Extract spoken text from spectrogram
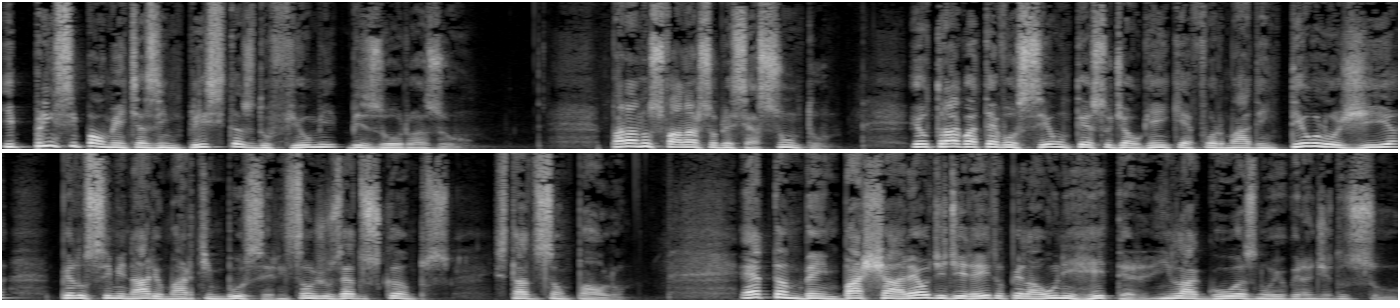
e principalmente as implícitas do filme Besouro Azul. Para nos falar sobre esse assunto, eu trago até você um texto de alguém que é formado em teologia pelo Seminário Martin Busser, em São José dos Campos, estado de São Paulo. É também bacharel de Direito pela Uniriter, em Lagoas, no Rio Grande do Sul.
